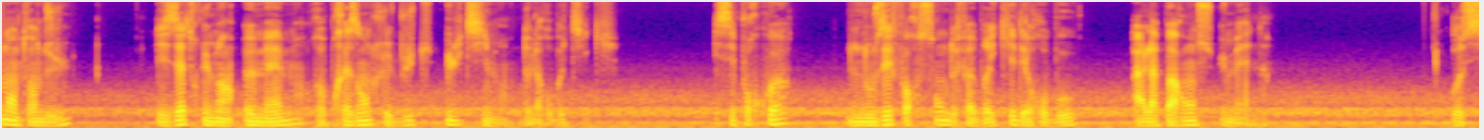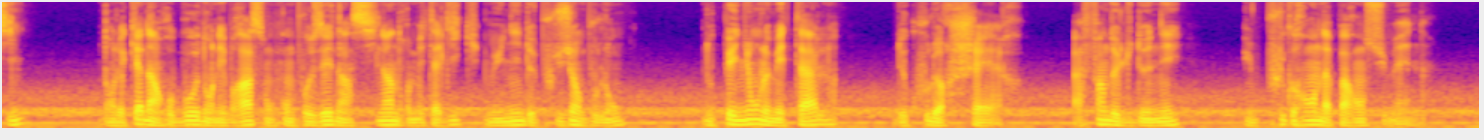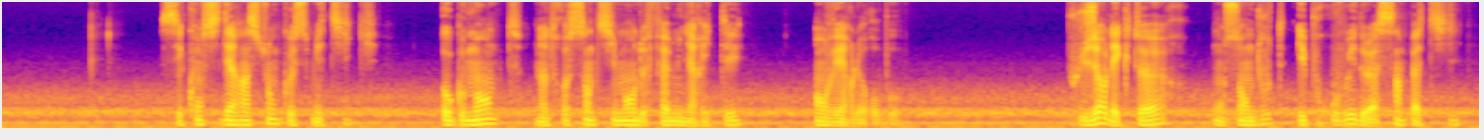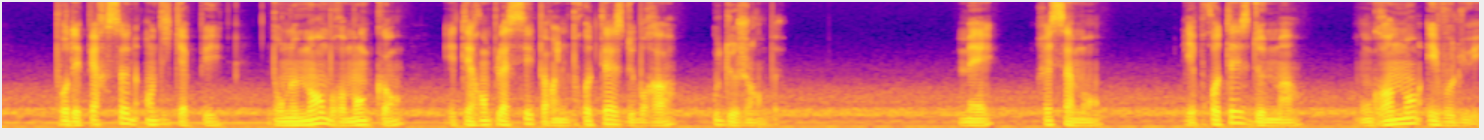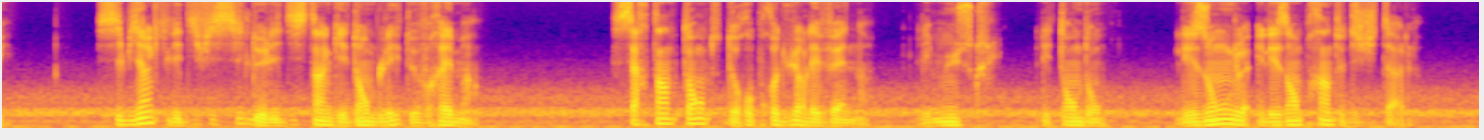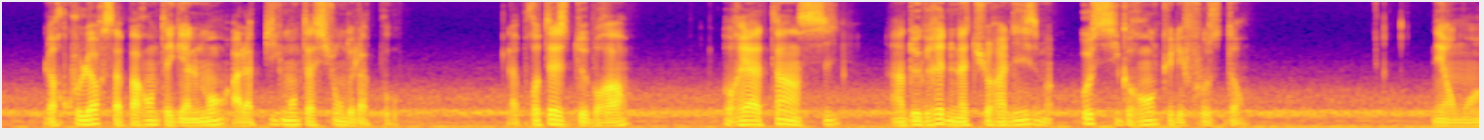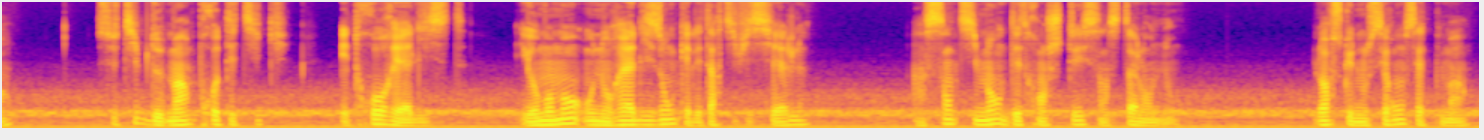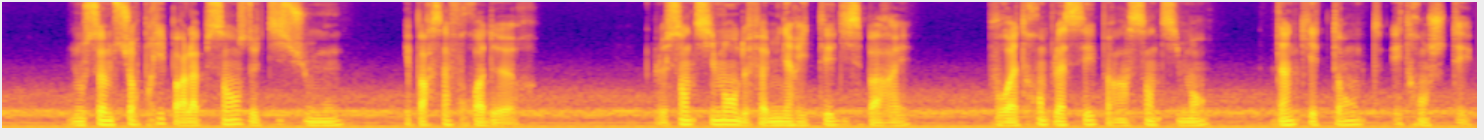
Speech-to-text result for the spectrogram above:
Bien entendu, les êtres humains eux-mêmes représentent le but ultime de la robotique. Et c'est pourquoi nous nous efforçons de fabriquer des robots à l'apparence humaine. Aussi, dans le cas d'un robot dont les bras sont composés d'un cylindre métallique muni de plusieurs boulons, nous peignons le métal de couleur chair afin de lui donner une plus grande apparence humaine. Ces considérations cosmétiques augmentent notre sentiment de familiarité envers le robot. Plusieurs lecteurs ont sans doute éprouvé de la sympathie pour des personnes handicapées dont le membre manquant était remplacé par une prothèse de bras ou de jambes. Mais, récemment, les prothèses de main ont grandement évolué, si bien qu'il est difficile de les distinguer d'emblée de vraies mains. Certains tentent de reproduire les veines, les muscles, les tendons, les ongles et les empreintes digitales. Leur couleur s'apparente également à la pigmentation de la peau. La prothèse de bras aurait atteint ainsi un degré de naturalisme aussi grand que les fausses dents. Néanmoins, ce type de main prothétique est trop réaliste, et au moment où nous réalisons qu'elle est artificielle, un sentiment d'étrangeté s'installe en nous. Lorsque nous serrons cette main, nous sommes surpris par l'absence de tissu mou et par sa froideur. Le sentiment de familiarité disparaît pour être remplacé par un sentiment d'inquiétante étrangeté.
